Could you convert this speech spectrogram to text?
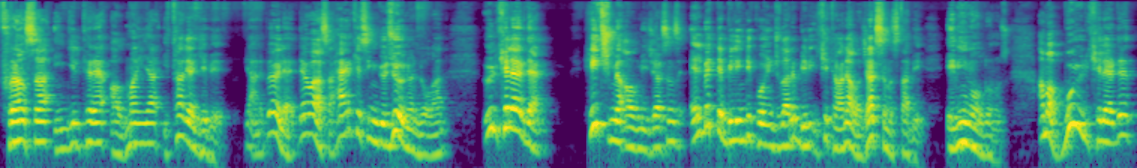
Fransa, İngiltere, Almanya, İtalya gibi yani böyle devasa herkesin gözü önünde olan ülkelerden hiç mi almayacaksınız? Elbette bilindik oyuncuları bir iki tane alacaksınız tabii. Emin olduğunuz. Ama bu ülkelerde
